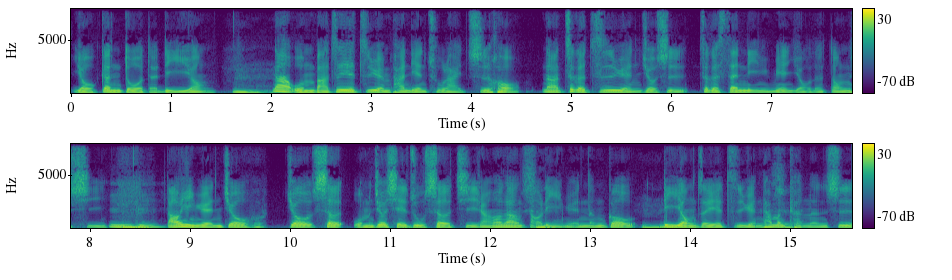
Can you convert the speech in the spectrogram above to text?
有更多的利用。嗯，那我们把这些资源盘点出来之后，那这个资源就是这个森林里面有的东西。嗯，导引员就就设，我们就协助设计，然后让导引员能够利用这些资源。他们可能是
